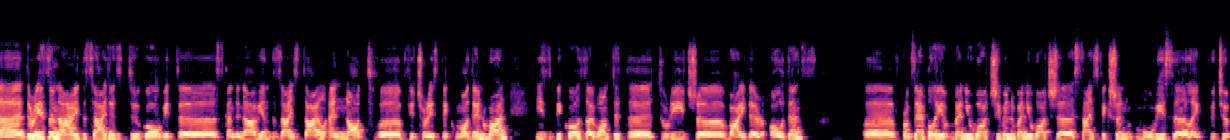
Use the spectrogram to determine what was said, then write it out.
Uh, the reason I decided to go with the Scandinavian design style and not the futuristic modern one is because I wanted uh, to reach a wider audience. Uh, for example, when you watch, even when you watch uh, science fiction movies, uh, like futu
